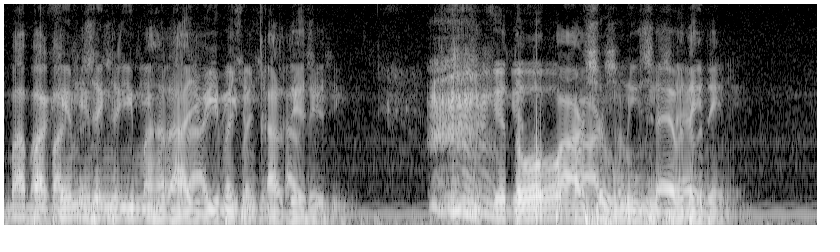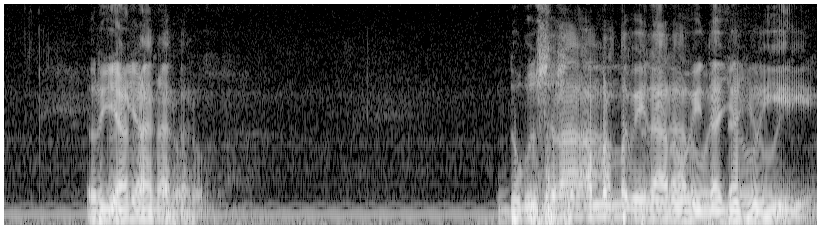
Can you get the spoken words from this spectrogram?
ਬਾਬਾ ਖੇਮ ਸਿੰਘ ਜੀ ਮਹਾਰਾਜ ਵੀ ਬਚਨ ਕਰਦੇ ਸੀ। ਕਿ ਦੋ ਪਾਠ ਸਾਹਿਬ ਦੇ ਰੋਜ਼ਾਨਾ ਕਰੋ। ਦੂਸਰਾ ਅੰਮ੍ਰਿਤ ਵੇਲਾ ਰੋਈ ਦਾ ਜ਼ਰੂਰੀ। ਹੈ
